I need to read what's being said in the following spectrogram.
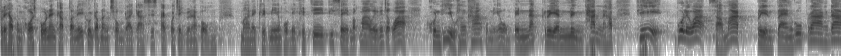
สวัสดีครับ ผมโค้ชปูนั่นครับ ตอนนี้คุณกำลังชมรายการ Six Pack Project อยู่นะผม มาในคลิปนี้ครับผมเป็นคลิปที่พิเศษมาก ๆ เลย เนื่องจากว่าคนที่อยู่ข้างๆ ผมนี้ครับผมเป็นนักเรียนหนึ่งท่านนะครับ ที่พูดเลยว่าสามารถเปลี่ยนแปลงรูปร่างได้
